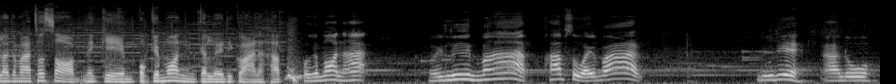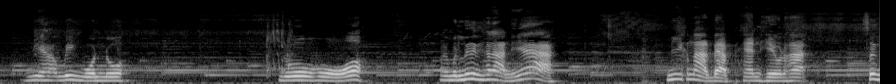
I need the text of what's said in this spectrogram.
เราจะมาทดสอบในเกมโปเกมอนกันเลยดีกว่านะครับ โปเกมอนนะฮะเฮ้ยลื่นมาก ภาพสวยมาก ดูดิ อ่าดู นี่ครับวิ่งวนดู ดูโหทำไมมันลื่นขนาดนี้นี่ขนาดแบบแฮนด์เฮลนะฮะ ซึ่ง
